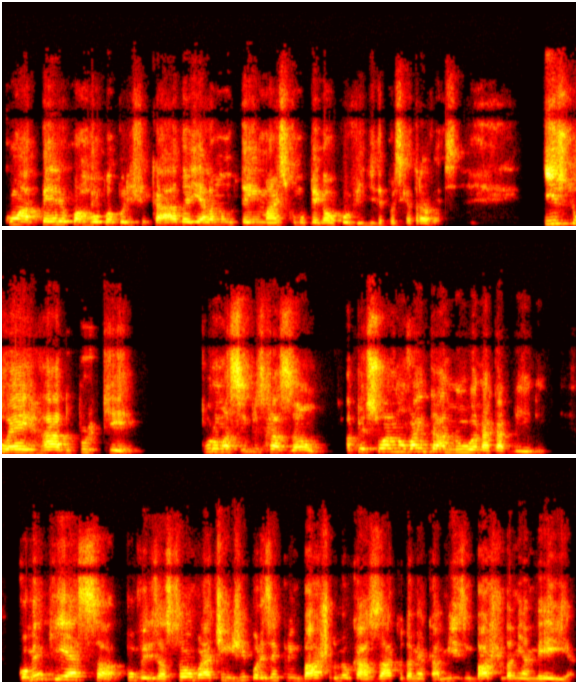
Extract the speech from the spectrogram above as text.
com a pele ou com a roupa purificada e ela não tem mais como pegar o Covid depois que atravessa. Isso é errado por quê? Por uma simples razão. A pessoa não vai entrar nua na cabine. Como é que essa pulverização vai atingir, por exemplo, embaixo do meu casaco, da minha camisa, embaixo da minha meia?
